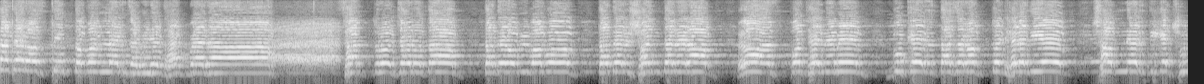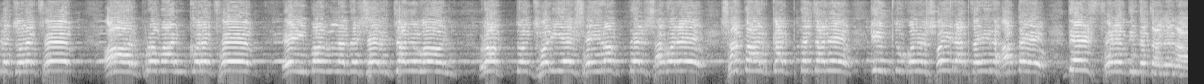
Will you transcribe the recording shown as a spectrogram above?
তাদের অস্তিত্ব বাংলার জমিনে থাকবে না। ছাত্র জনতা, তাদের অভিভাবক, তাদের সন্তানেরা রাজপথে নেমে বুকের তাজা রক্ত ঢেলে দিয়ে সামনের দিকে ছুটে চলেছে, আর প্রমাণ করেছে এই বাংলাদেশের জনগণ রক্ত ঝরিয়ে সেই রক্তের সাগরে সাঁতার কাটতে জানে, কিন্তু কোন স্বৈরাচারীর হাতে দেশ ছেড়ে দিতে জানে না।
